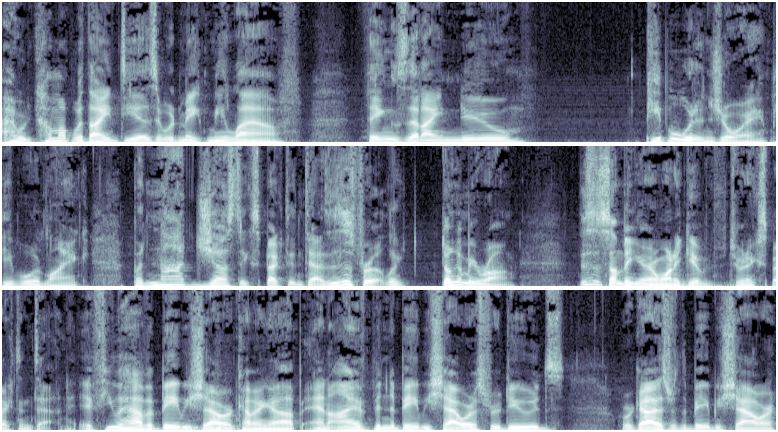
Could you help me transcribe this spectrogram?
I would come up with ideas that would make me laugh, things that I knew people would enjoy, people would like, but not just expectant dads. This is for like don't get me wrong. This is something you're gonna want to give to an expectant dad. If you have a baby shower coming up, and I've been to baby showers for dudes, where guys are at the baby shower,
